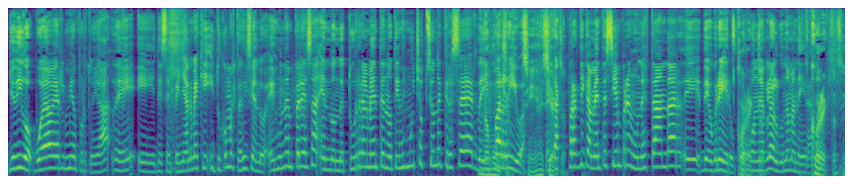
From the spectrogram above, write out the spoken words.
yo digo, voy a ver mi oportunidad de eh, desempeñarme aquí. Y tú, como estás diciendo, es una empresa en donde tú realmente no tienes mucha opción de crecer, de No ir para arriba. sí, es Estás prácticamente siempre en un estándar eh, de obrero, por ponerlo de alguna manera. correcto, sí.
